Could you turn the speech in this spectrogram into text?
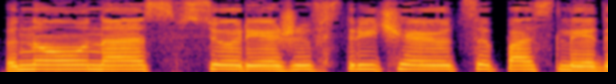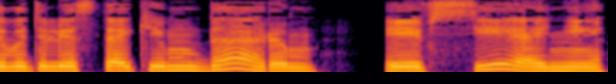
но у нас все реже встречаются последователи с таким даром, и все они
